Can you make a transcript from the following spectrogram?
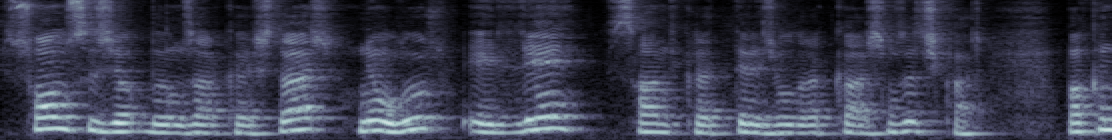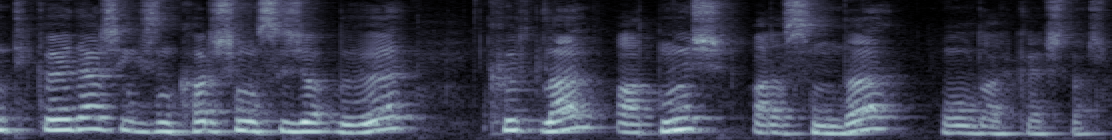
son sıcaklığımız arkadaşlar ne olur? 50 santigrat derece olarak karşımıza çıkar. Bakın dikkat ederseniz karışımın sıcaklığı 40 ile 60 arasında oldu arkadaşlar.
